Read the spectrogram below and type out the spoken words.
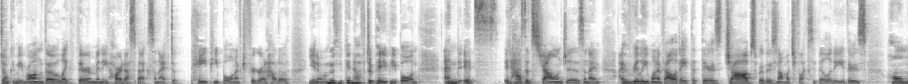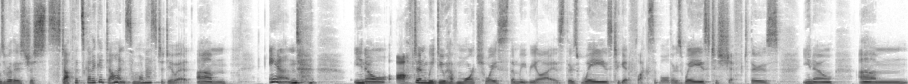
Don't get me wrong though like there are many hard aspects and i have to pay people and i have to figure out how to you know make enough to pay people. And and it's it has its challenges and i i really want to validate that there's jobs where there's not much flexibility. There's homes where there's just stuff that's got to get done. Someone has to do it. Um and, you know, often we do have more choice than we realize. There's ways to get flexible, there's ways to shift, there's, you know, um,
